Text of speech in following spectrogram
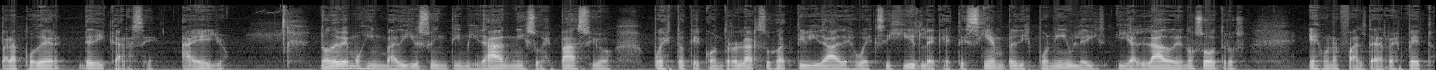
para poder dedicarse a ello. No debemos invadir su intimidad ni su espacio, puesto que controlar sus actividades o exigirle que esté siempre disponible y, al lado de nosotros es una falta de respeto.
